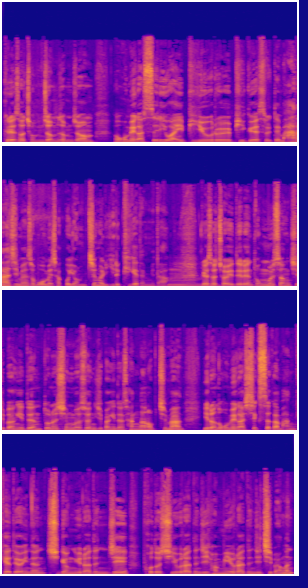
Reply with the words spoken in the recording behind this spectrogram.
그래서 점점 점점 오메가 3와의 비율을 비교했을 때 많아지면서 몸에 자꾸 염증을 일으키게 됩니다. 음. 그래서 저희들은 동물성 지방이든 또는 식물성 지방이든 상관없지만 이런 오메가 6가 많게 되어 있는 식용유라든지 포도씨유라든지 현미유라든지 지방은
